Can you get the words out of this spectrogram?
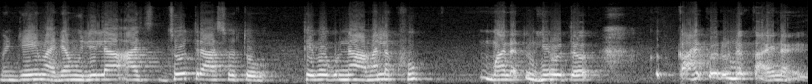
म्हणजे माझ्या मुलीला आज जो त्रास होतो ते बघून आम्हाला खूप मनातून हे होतं. काय करू ना काय नाही.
